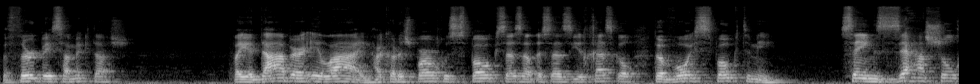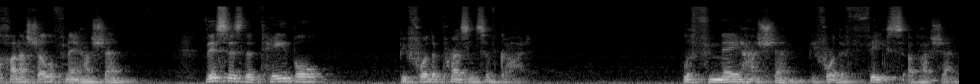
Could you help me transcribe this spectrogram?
the third Beis Hamikdash. Vayadaber Eli, Hakadosh Baruch Hu spoke. Says it says Yecheskel, the voice spoke to me, saying, Zeh Hashulchan Hashem. This is the table before the presence of God. Hashem, before the face of Hashem.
